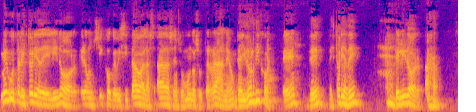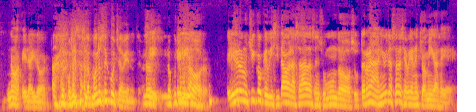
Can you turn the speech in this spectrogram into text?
me gusta la historia de Elidor, que era un chico que visitaba a las hadas en su mundo subterráneo. ¿De Aidor dijo? ¿Eh? ¿De? ¿La historia de? Elidor. Ajá. No, el Aidor. Por eso, no, porque no se escucha bien usted. Lo- sí, lo escucho muy Elidor. Elidor era un chico que visitaba a las hadas en su mundo subterráneo y las hadas se habían hecho amigas de él.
